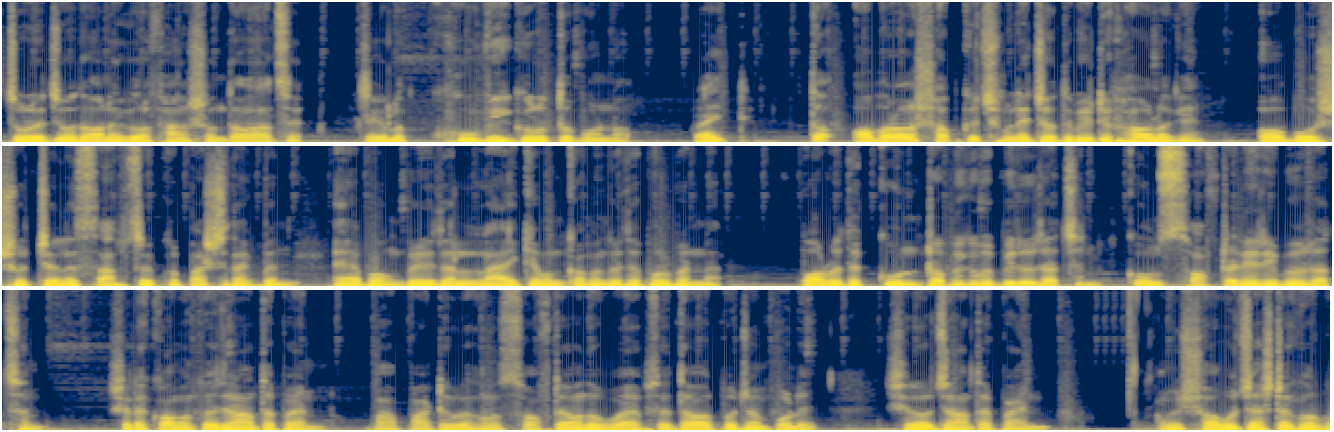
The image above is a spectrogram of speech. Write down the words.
স্টোরেজের মধ্যে অনেকগুলো ফাংশন দেওয়া আছে, যেগুলো খুবই গুরুত্বপূর্ণ রাইট তো ওভারঅল সব কিছু মিলে যদি ভিডিও ভালো লাগে, অবশ্যই চ্যানেল সাবস্ক্রাইব করে পাশে থাকবেন এবং ভিডিওতে লাইক এবং কমেন্ট করতে ভুলবেন না। পরবর্তীতে কোন টপিক উপর ভিডিও যাচ্ছেন, কোন সফটওয়্যার নিয়ে রিভিউ যাচ্ছেন, সেটা কমেন্ট করে জানাতে পারেন বা পার্টিকুলার কোনো সফটওয়্যার আমাদের ওয়েবসাইট দেওয়ার প্রয়োজন পড়লে সেটাও জানাতে পারেন। আমি সর্বোচ্চ চেষ্টা করব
